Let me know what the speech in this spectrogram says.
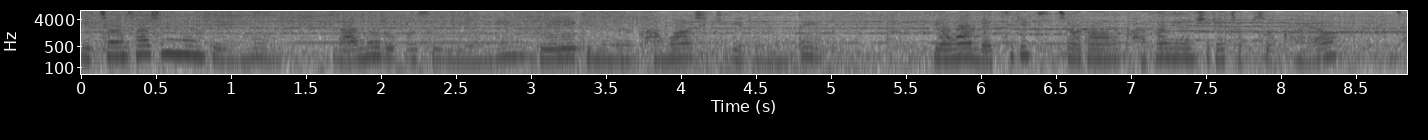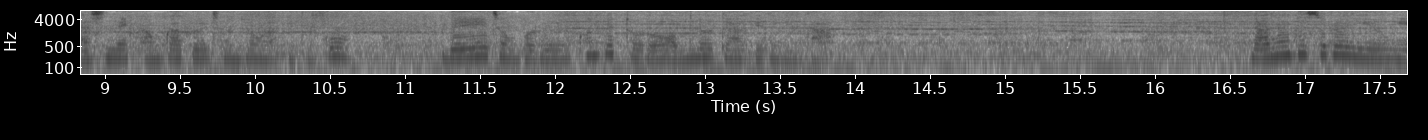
(2040년대에는) 나노로봇을 이용해 뇌의 기능을 강화시키게 되는데 영화 매트릭스처럼 가상현실에 접속하여 자신의 감각을 전송하게 되고 뇌의 정보를 컴퓨터로 업로드하게 됩니다. 나노 기술을 이용해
